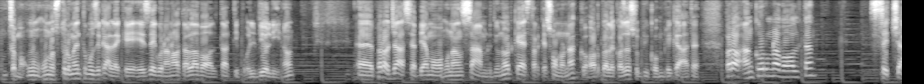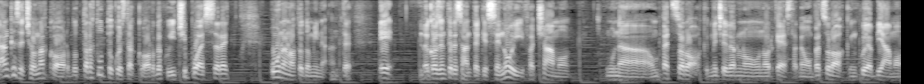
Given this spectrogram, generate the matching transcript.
insomma, un, uno strumento musicale che esegue una nota alla volta, tipo il violino, eh, però già se abbiamo un ensemble di un'orchestra che suona un accordo le cose sono più complicate. Però ancora una volta, se anche se c'è un accordo, tra tutto questo accordo qui ci può essere una nota dominante. E la cosa interessante è che se noi facciamo una, un pezzo rock, invece di avere un'orchestra, abbiamo un pezzo rock in cui abbiamo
